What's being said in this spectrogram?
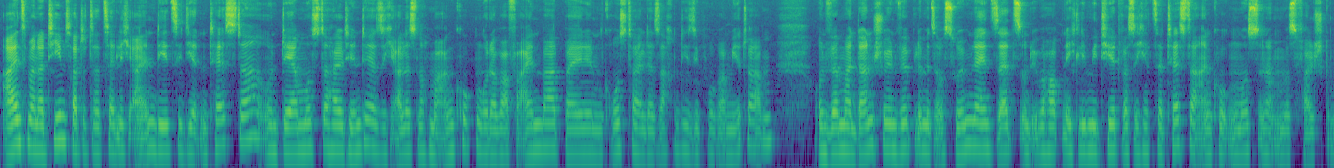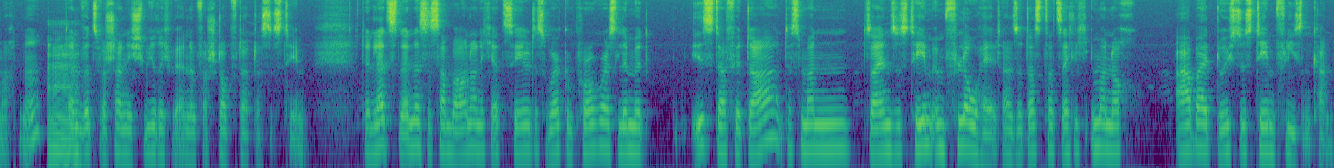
eins meiner Teams hatte tatsächlich einen dezidierten Tester und der musste halt hinterher sich alles nochmal angucken oder war vereinbart bei dem Großteil der Sachen, die sie programmiert haben. Und wenn man dann schön VIP-Limits auf Swimlanes setzt und überhaupt nicht limitiert, was sich jetzt der Tester angucken muss, dann hat man was falsch gemacht. Ne? Mhm. Dann wird es wahrscheinlich schwierig werden, dann verstopft hat das System. Denn letzten Endes, das haben wir auch noch nicht erzählt, das Work-in-Progress-Limit ist dafür da, dass man sein System im Flow hält. Also dass tatsächlich immer noch Arbeit durch System fließen kann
